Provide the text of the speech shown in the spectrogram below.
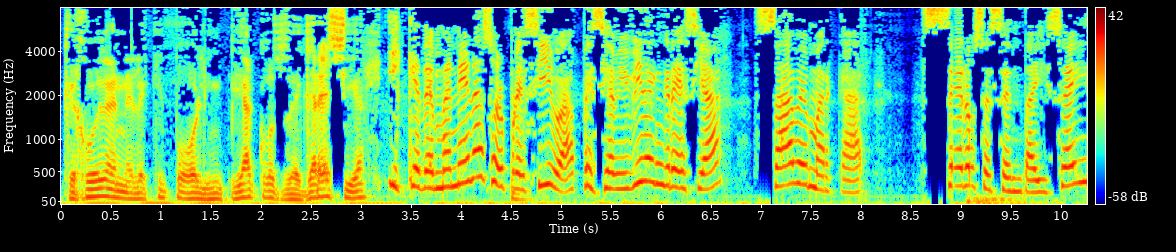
que juega en el equipo Olympiacos de Grecia. Y que de manera sorpresiva, pese a vivir en Grecia, sabe marcar 0.66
